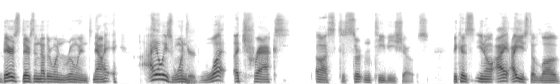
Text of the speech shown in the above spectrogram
there's there's another one ruined now I, I always wondered what attracts us to certain tv shows because you know i i used to love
